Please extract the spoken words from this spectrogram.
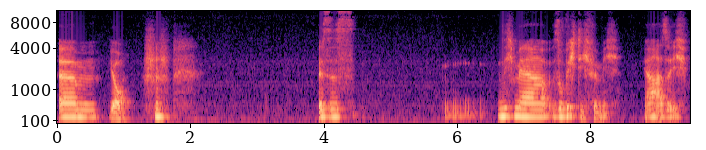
ähm, ja, ist es nicht mehr so wichtig für mich. Ja, also ich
